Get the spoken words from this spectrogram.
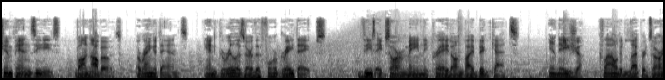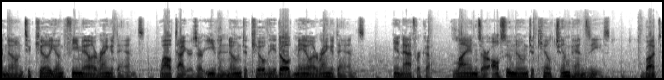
chimpanzees, bonobos, orangutans, and gorillas are the four great apes. These apes are mainly preyed on by big cats. In Asia, clouded leopards are known to kill young female orangutans, while tigers are even known to kill the adult male orangutans. In Africa, lions are also known to kill chimpanzees. But,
